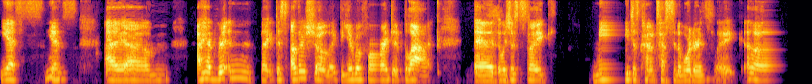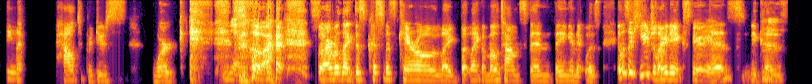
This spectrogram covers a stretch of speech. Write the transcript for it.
Yes, yes. I um I had written like this other show like the year before I did Black, and it was just like me just kind of testing the waters, like uh, like how to produce work. Yeah. so I so I wrote like this Christmas Carol, like but like a Motown spin thing, and it was it was a huge learning experience because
